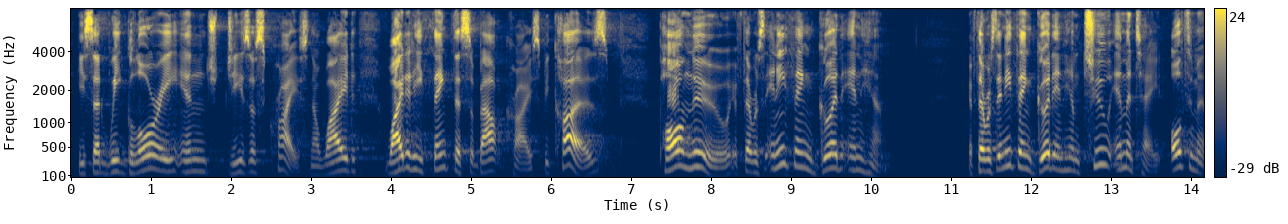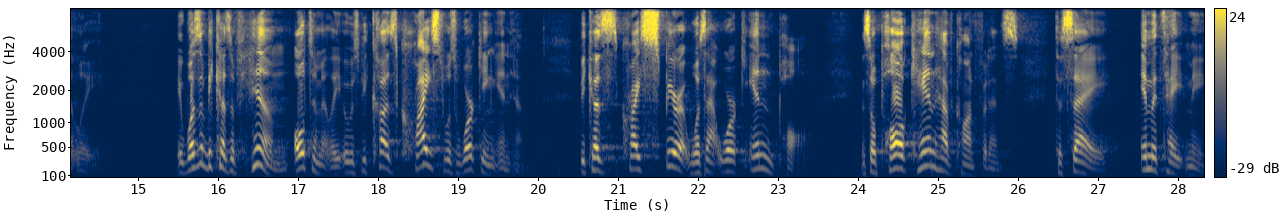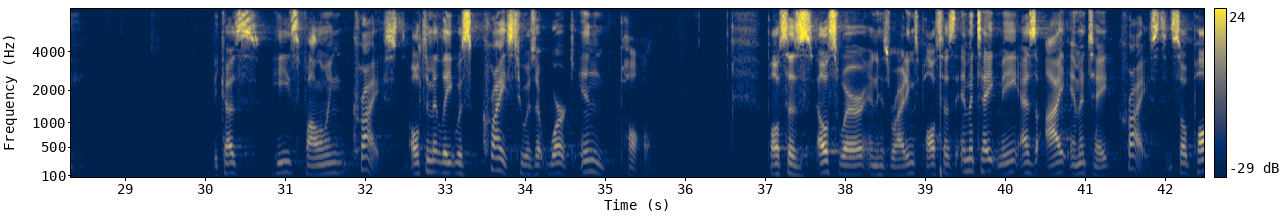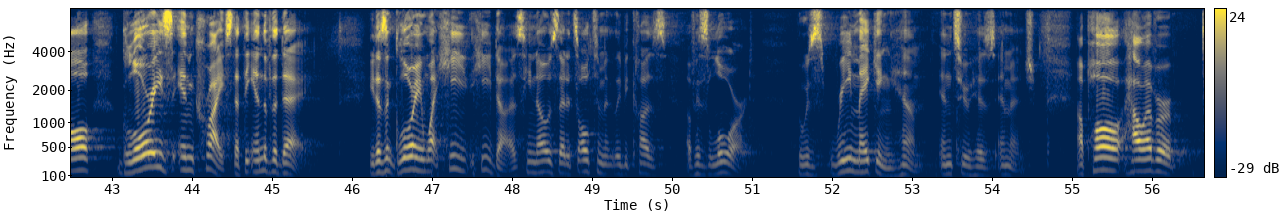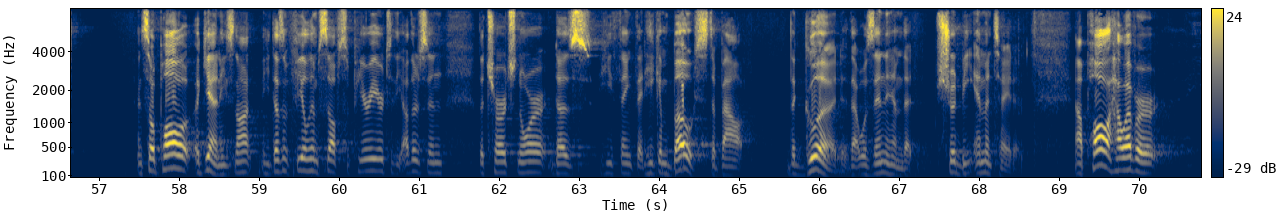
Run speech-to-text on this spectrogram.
He said, We glory in Jesus Christ. Now, why, why did he think this about Christ? Because Paul knew if there was anything good in him, if there was anything good in him to imitate, ultimately, it wasn't because of him, ultimately, it was because Christ was working in him, because Christ's Spirit was at work in Paul. And so Paul can have confidence to say, Imitate me, because he's following Christ. Ultimately, it was Christ who was at work in Paul. Paul says elsewhere in his writings, Paul says, Imitate me as I imitate Christ. And so Paul glories in Christ at the end of the day. He doesn't glory in what he, he does, he knows that it's ultimately because of his Lord who is remaking him into his image. Now, Paul, however, and so Paul, again, he's not, he doesn't feel himself superior to the others in the church, nor does he think that he can boast about the good that was in him that should be imitated. Now, Paul, however,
